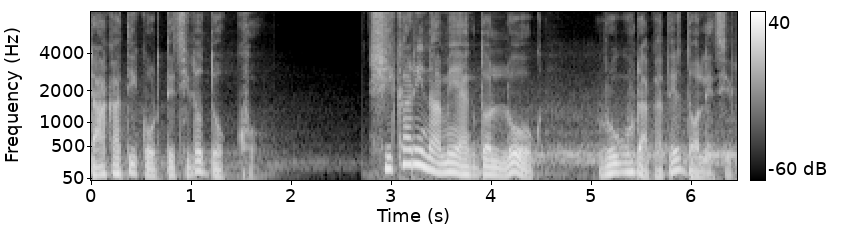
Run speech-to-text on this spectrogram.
ডাকাতি করতেছিল দক্ষ। শিকারী নামে একদল লোক রঘু ডাকাতের দলে ছিল।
